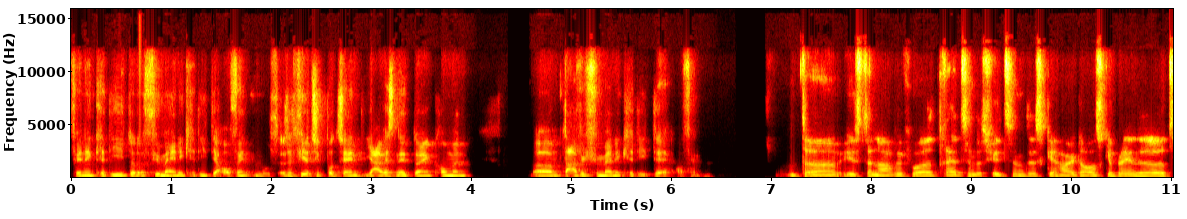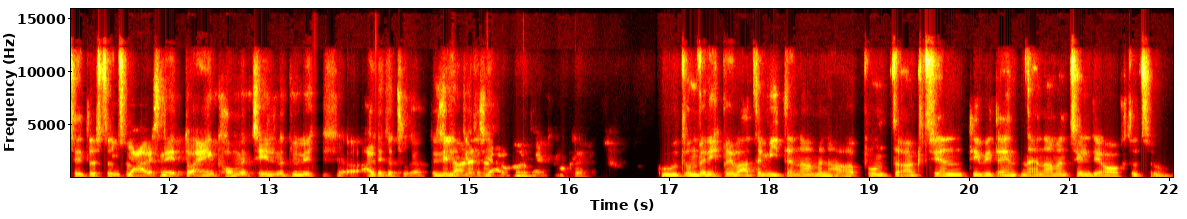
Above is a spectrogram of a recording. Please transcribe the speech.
für einen Kredit oder für meine Kredite aufwenden muss. Also 40 Prozent Jahresnettoeinkommen ähm, darf ich für meine Kredite aufwenden. Und da äh, ist dann nach wie vor 13. bis 14. Gehalt ausgeblendet oder zählt das dazu? Jahresnettoeinkommen zählen natürlich äh, alle dazu. Ja. Das ist wirklich das Jahresnettoeinkommen. Okay. Gut, und wenn ich private Mieteinnahmen habe und Aktien, Dividendeneinnahmen, zählen die auch dazu?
